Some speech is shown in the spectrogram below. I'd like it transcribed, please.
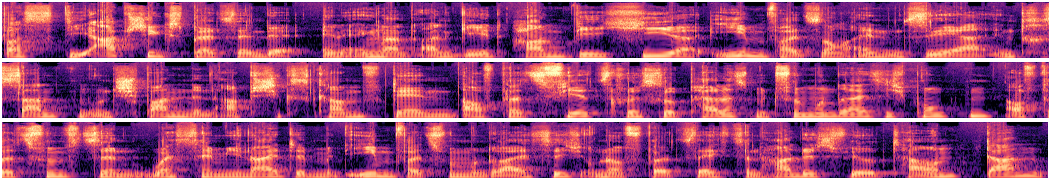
Was die Abstiegsplätze in, der, in England angeht, haben wir hier ebenfalls noch einen sehr interessanten und spannenden Abstiegskampf, denn auf Platz 4 Crystal Palace mit 35 Punkten, auf Platz 15 West Ham United mit ebenfalls 35 und auf Platz 16 Huddersfield Town. Dann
